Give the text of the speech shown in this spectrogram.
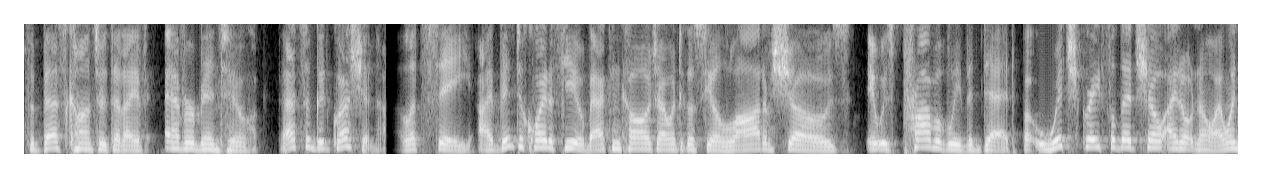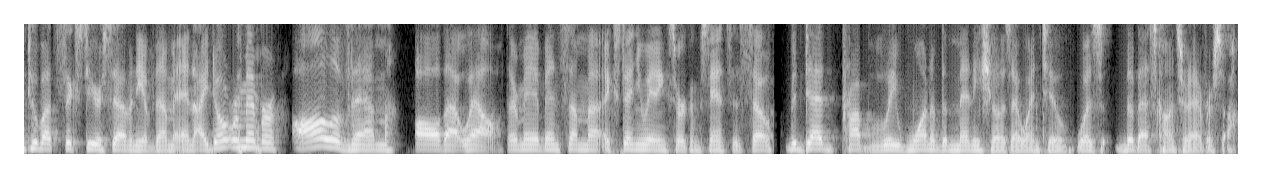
The best concert that I have ever been to. That's a good question. Let's see. I've been to quite a few. Back in college, I went to go see a lot of shows. It was probably The Dead, but which Grateful Dead show? I don't know. I went to about 60 or 70 of them, and I don't remember all of them all that well. There may have been some uh, extenuating circumstances. So, The Dead, probably one of the many shows I went to, was the best concert I ever saw.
